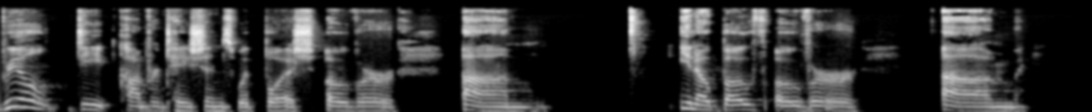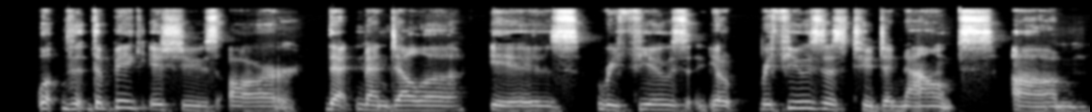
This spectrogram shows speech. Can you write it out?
real deep confrontations with Bush over, um, you know, both over, um, well, the, the big issues are that Mandela is refuse you know refuses to denounce um,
